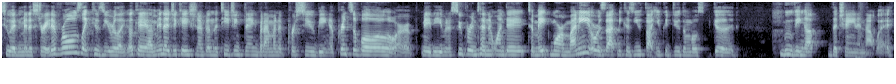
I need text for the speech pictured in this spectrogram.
to administrative roles? Like, because you were like, okay, I'm in education, I've done the teaching thing, but I'm going to pursue being a principal or maybe even a superintendent one day to make more money? Or is that because you thought you could do the most good? moving up the chain in that way?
